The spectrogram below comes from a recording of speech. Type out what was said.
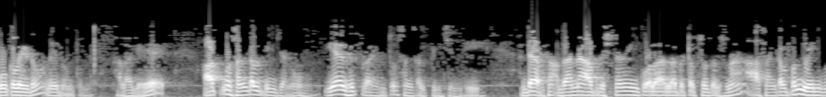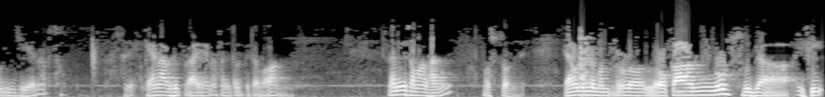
కూకలేయడం అనేది ఉంటుంది అలాగే ఆత్మ సంకల్పించను ఏ అభిప్రాయంతో సంకల్పించింది? అంటే అర్థం దాన్ని ఆ ప్రశ్నని ఇంకోలా ఎలా పెట్టచ్చో తెలిసిన ఆ సంకల్పం దేని గురించి అని అర్థం. అదే కేనాభిప్రాయన సంకల్పితవాన్. దానికి సమాధానం వస్తుంది. ఏమనుంది మంత్రంలో? లోకాన్ను సృజ ఇది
